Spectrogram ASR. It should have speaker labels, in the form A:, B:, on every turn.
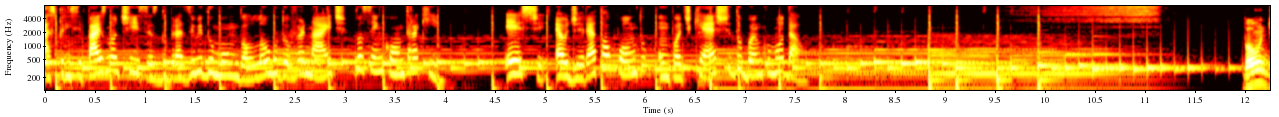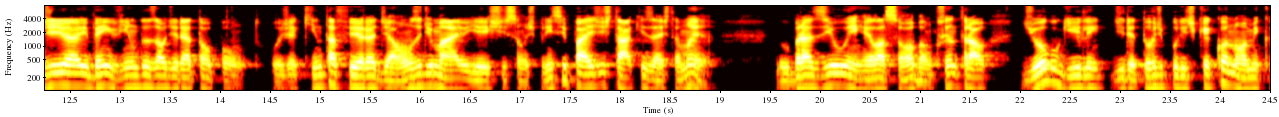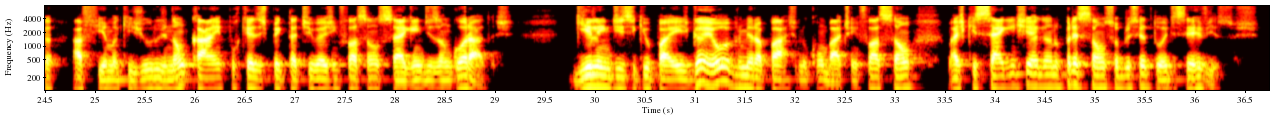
A: As principais notícias do Brasil e do mundo ao longo do overnight você encontra aqui. Este é o Direto ao Ponto, um podcast do Banco Modal.
B: Bom dia e bem-vindos ao Direto ao Ponto. Hoje é quinta-feira, dia 11 de maio, e estes são os principais destaques esta manhã. No Brasil, em relação ao Banco Central, Diogo Guilhem, diretor de política econômica, afirma que juros não caem porque as expectativas de inflação seguem desancoradas. Guilhem disse que o país ganhou a primeira parte no combate à inflação, mas que segue enxergando pressão sobre o setor de serviços.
